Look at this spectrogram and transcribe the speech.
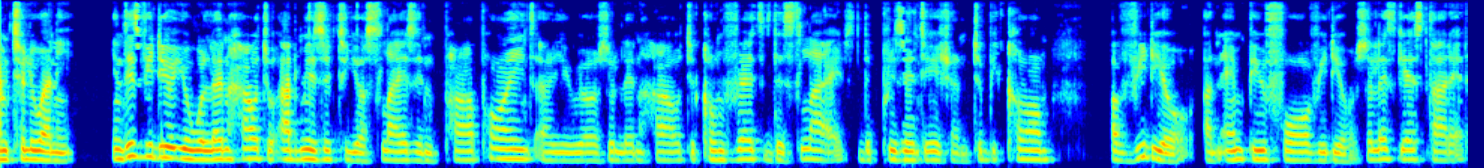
I'm Toluwani. In this video, you will learn how to add music to your slides in PowerPoint and you will also learn how to convert the slides, the presentation to become a video, an MP4 video. So let's get started.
